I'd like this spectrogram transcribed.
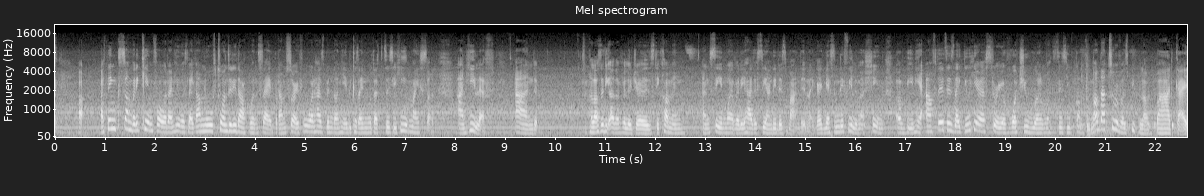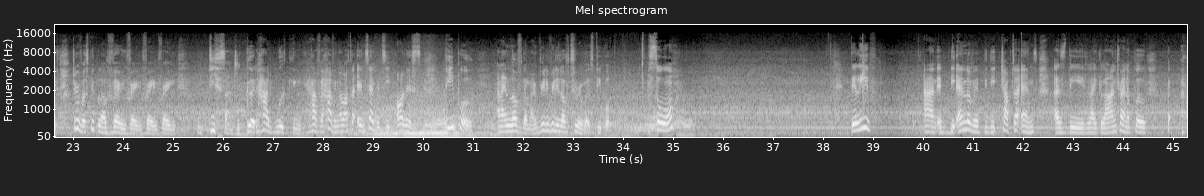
uh, I think somebody came forward and he was like, I'm moved to the dark one side, but I'm sorry for what has been done here because I know that it you healed my son. And he left. And a lot of the other villagers, they come in and saying whatever they had to say and they disbanded. Like I guess and they feeling ashamed of being here. After it is like you hear a story of what you were and what it is you've come to. Not that Two Rivers people are bad guys. Two Rivers people are very, very, very, very decent, good, hardworking, have, having a lot of integrity, honest people. And I love them. I really, really love Two Rivers people. So they leave and at the end of it the, the chapter ends as they like Lan trying to pull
